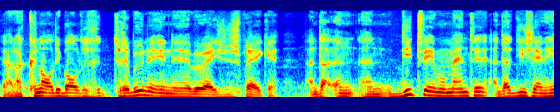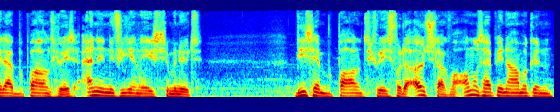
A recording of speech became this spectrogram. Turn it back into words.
ja, dan knal die bal de tribune in, eh, bij wijze van spreken. En, dat, en, en die twee momenten, en dat, die zijn heel erg bepalend geweest. En in de 94e minuut. Die zijn bepalend geweest voor de uitslag. Want anders heb je namelijk een,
